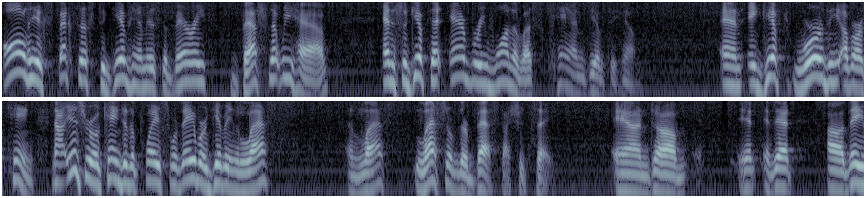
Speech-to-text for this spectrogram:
All he expects us to give him is the very best that we have, and it's a gift that every one of us can give to him. And a gift worthy of our king. Now, Israel came to the place where they were giving less and less, less of their best, I should say. And, um, and, and that uh, they,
